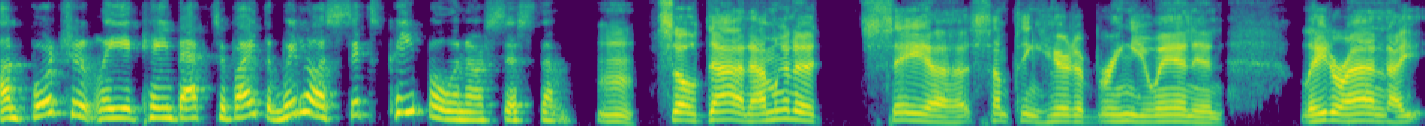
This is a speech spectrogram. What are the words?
unfortunately, it came back to bite them. We lost six people in our system. Mm. So, Don, I'm going to say uh, something here to bring you in, and later on, I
